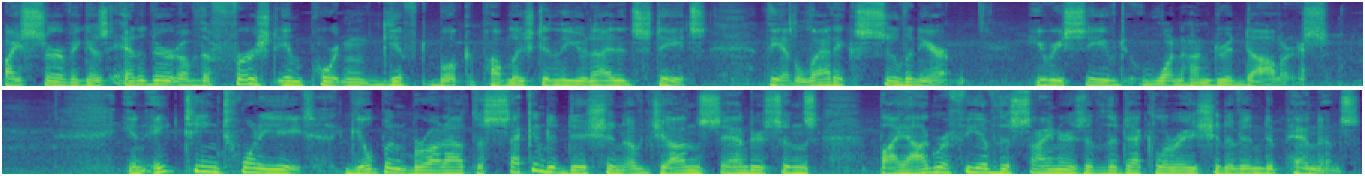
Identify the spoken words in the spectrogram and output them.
by serving as editor of the first important gift book published in the United States, The Atlantic Souvenir. He received $100. In 1828, Gilpin brought out the second edition of John Sanderson's Biography of the Signers of the Declaration of Independence,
